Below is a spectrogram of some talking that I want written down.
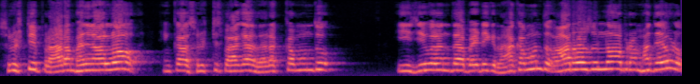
సృష్టి ప్రారంభ దినాల్లో ఇంకా సృష్టి బాగా జరక్కముందు ఈ జీవులంతా బయటికి రాకముందు ఆ రోజుల్లో బ్రహ్మదేవుడు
